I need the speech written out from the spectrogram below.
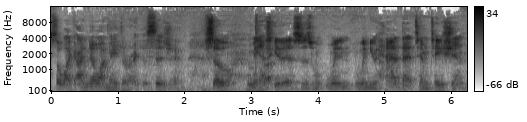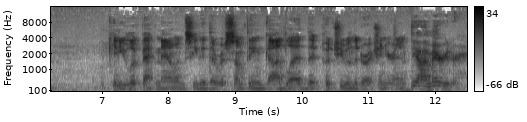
So like I know I made the right decision. So let me ask you this: Is when when you had that temptation, can you look back now and see that there was something God led that put you in the direction you're in? Yeah, I married her.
